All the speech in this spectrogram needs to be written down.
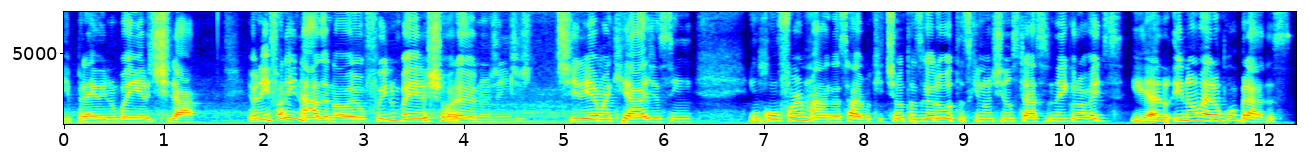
e para eu ir no banheiro tirar. Eu nem falei nada na hora, eu fui no banheiro chorando, gente. Tirei a maquiagem assim inconformada, sabe? Porque tinha outras garotas que não tinham os traços negroides e, eram, e não eram cobradas.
